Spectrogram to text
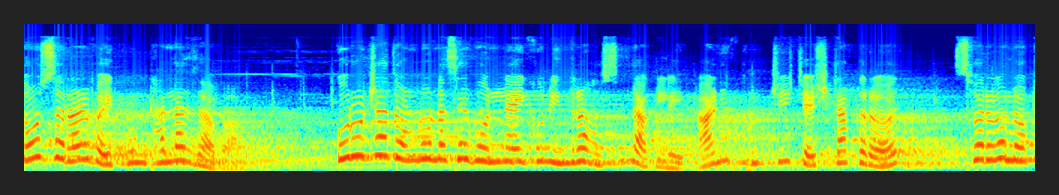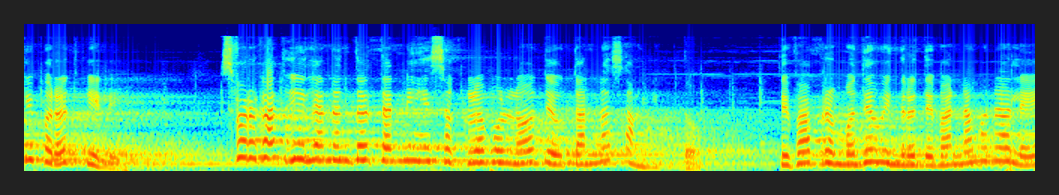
तो सरळ वैकुंठाला जावा. गुरुच्या तोंडून असे बोलणे ऐकून इंद्र हसू लागले आणि गुरुची चेष्टा करत स्वर्गलोकी परत गेले. स्वर्गात गेल्यानंतर त्यांनी हे सगळं बोलणं देवतांना सांगितलं. तेव्हा ब्रह्मदेव इंद्रदेवांना म्हणाले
